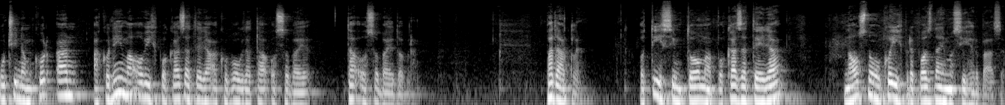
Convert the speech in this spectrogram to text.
uči nam Kur'an, ako nema ovih pokazatelja, ako Bog da ta osoba je, ta osoba je dobra. Pa dakle, od tih simptoma pokazatelja na osnovu kojih prepoznajemo siherbaza.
